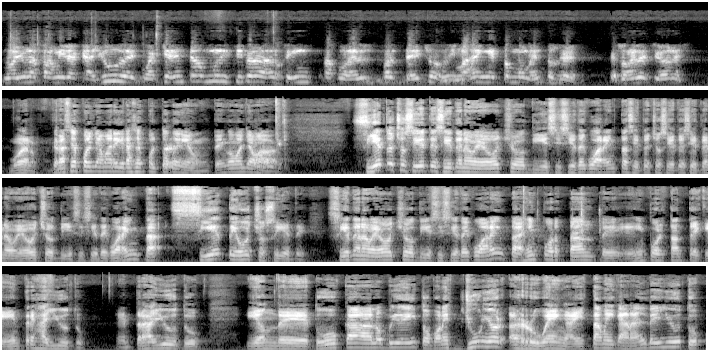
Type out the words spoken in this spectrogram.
no hay una familia que ayude, cualquier gente de un municipio le sin a poner por el techo, y más en estos momentos que, que son elecciones. Bueno, gracias por llamar y gracias por tu opinión. Tengo más llamadas. 787-798-1740, 787-798-1740, 787-798-1740. Es importante, es importante que entres a YouTube. Entras a YouTube y donde tú buscas los videitos pones Junior Rubén. Ahí está mi canal de YouTube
